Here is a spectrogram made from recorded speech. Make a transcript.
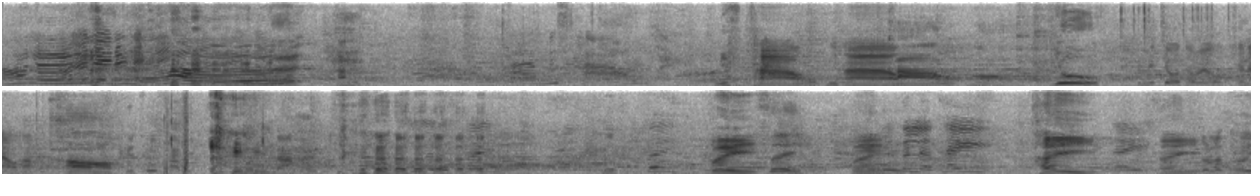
Nói đi. Nói đi, nói đi. เฮ้ย À, Miss Thảo. มิสขาวขาวขาวอ๋อยู คุณนิโจทำให้ชาแนลครับอ๋อ ยูทูบครับกดติดตามเลยเฟยเซ่ยเฟย Tên là Thi. ไทย Thi. ไทยโดนละเฮ้ย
